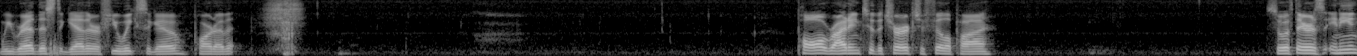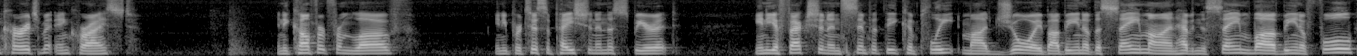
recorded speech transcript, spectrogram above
We read this together a few weeks ago, part of it. Paul writing to the church of Philippi. So, if there is any encouragement in Christ, any comfort from love, any participation in the Spirit, any affection and sympathy, complete my joy by being of the same mind, having the same love, being of full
